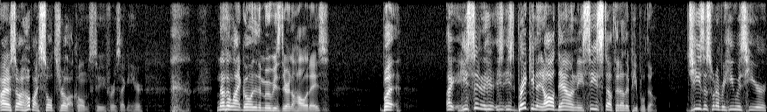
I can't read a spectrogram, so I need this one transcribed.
All right, so I hope I sold Sherlock Holmes to you for a second here. Nothing like going to the movies during the holidays. But like he's sitting here, he's, he's breaking it all down and he sees stuff that other people don't. Jesus, whenever he was here,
